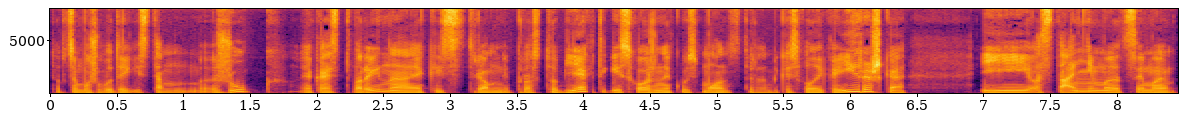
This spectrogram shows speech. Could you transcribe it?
Тобто це може бути якийсь там жук, якась тварина, якийсь стрьомний просто об'єкт, який схожий на якийсь монстр, там якась велика іграшка. І останніми цими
